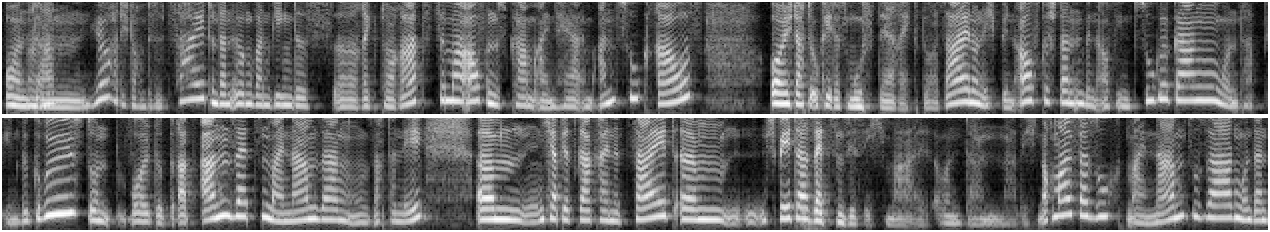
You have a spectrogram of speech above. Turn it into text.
Und mhm. dann, ja, hatte ich noch ein bisschen Zeit und dann irgendwann ging das äh, Rektoratszimmer auf und es kam ein Herr im Anzug raus und ich dachte, okay, das muss der Rektor sein. Und ich bin aufgestanden, bin auf ihn zugegangen und habe ihn begrüßt und wollte gerade ansetzen, meinen Namen sagen. Und sagte, nee, ähm, ich habe jetzt gar keine Zeit. Ähm, später setzen Sie sich mal. Und dann habe ich nochmal versucht, meinen Namen zu sagen. Und dann,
